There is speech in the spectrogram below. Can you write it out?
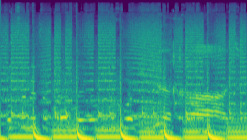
Пацани, не хочу. Єхать!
